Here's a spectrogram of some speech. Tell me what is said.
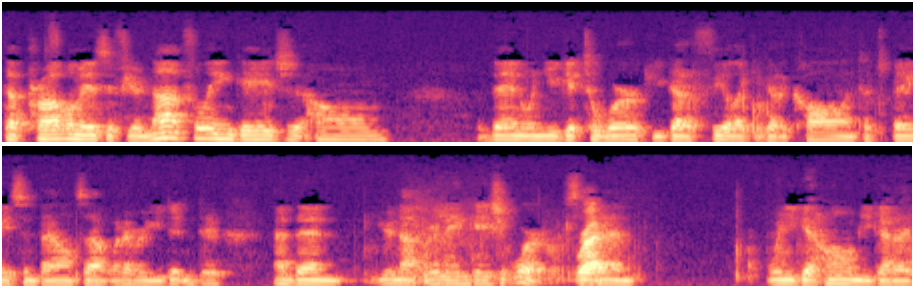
the problem is, if you're not fully engaged at home, then when you get to work, you got to feel like you got to call and touch base and balance out whatever you didn't do, and then you're not really engaged at work. So Right. Then when you get home, you got to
